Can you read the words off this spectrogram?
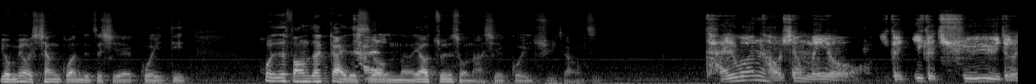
有没有相关的这些规定，或者是房子在盖的时候呢，要遵守哪些规矩？这样子。台湾好像没有一个一个区域的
